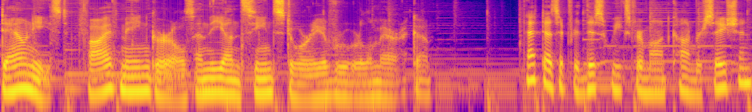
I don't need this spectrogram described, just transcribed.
Down East Five Maine Girls and the Unseen Story of Rural America. That does it for this week's Vermont Conversation.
